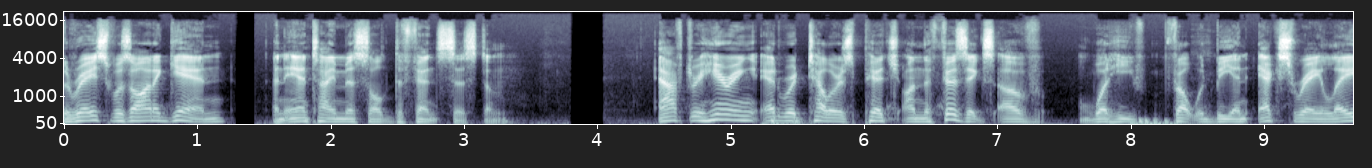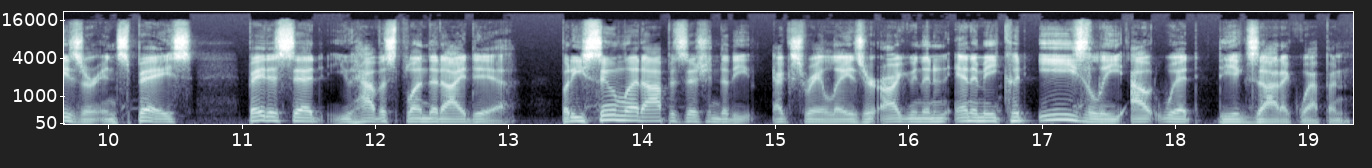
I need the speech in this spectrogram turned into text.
the race was on again an anti missile defense system. After hearing Edward Teller's pitch on the physics of what he felt would be an X ray laser in space, Bethe said, You have a splendid idea. But he soon led opposition to the X ray laser, arguing that an enemy could easily outwit the exotic weapon.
